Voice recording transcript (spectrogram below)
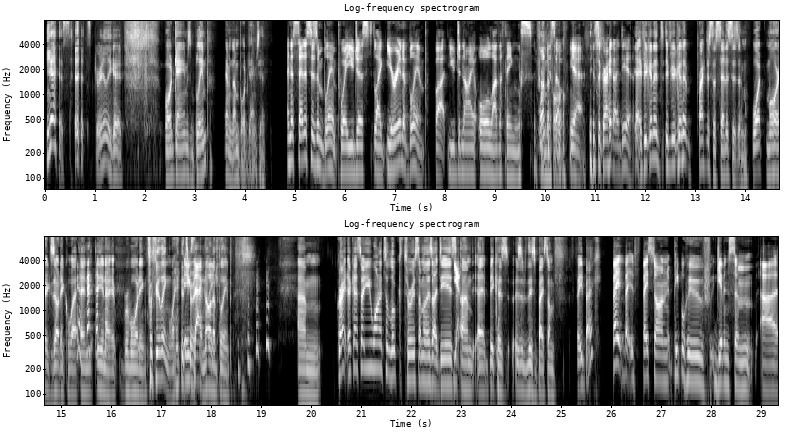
Yes, it's really good. Board games Blimp. We haven't done board games yet. An asceticism blimp where you just, like, you're in a blimp, but you deny all other things from Wonderful. yourself. Yeah. It's a great idea. Yeah, if you're gonna if you're gonna practice asceticism, what more exotic way and you know rewarding, fulfilling way to do it, Exactly. not a blimp. um, great. Okay, so you wanted to look through some of those ideas, Yeah. um, uh, because is this is based on f- feedback? Ba- ba- based on people who've given some, uh,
